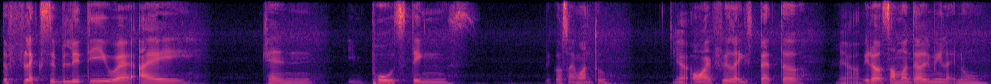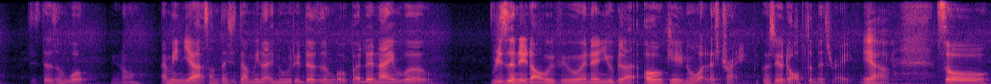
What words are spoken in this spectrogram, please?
the flexibility where I can impose things because I want to, Yeah. or I feel like it's better Yeah. without someone telling me like no, this doesn't work. You know, I mean yeah, sometimes you tell me like no, it doesn't work, but then I will reason it out with you, and then you'll be like, oh, okay, you know what, let's try because you're the optimist, right? Yeah. So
